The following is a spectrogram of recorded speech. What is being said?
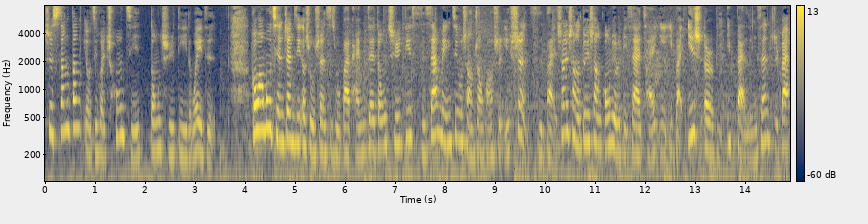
是相当有机会冲击东区第一的位置。国王目前战绩二十五胜四十五败，排名在东区第十三名。进入场状况是一胜四败。上一场对上公牛的比赛才以一百一十二比一百零三止败，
